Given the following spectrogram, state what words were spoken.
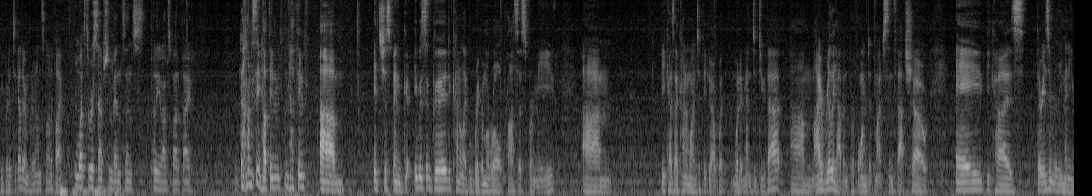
we put it together and put it on Spotify. And What's the reception been since putting it on Spotify? honestly nothing nothing um it's just been good it was a good kind of like rigmarole process for me um because i kind of wanted to figure out what what it meant to do that. Um i really haven't performed it much since that show. A because there isn't really many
